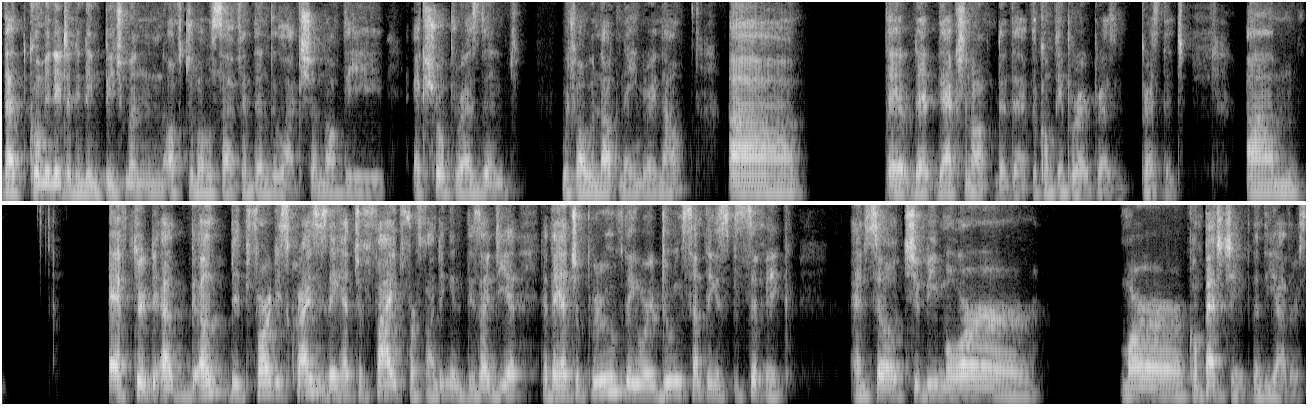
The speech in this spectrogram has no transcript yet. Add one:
that culminated in the impeachment of Dilma Rousseff and then the election of the actual president, which I will not name right now. Uh, the, the, the action of the, the, the contemporary president. president. Um, after the, uh, before this crisis, they had to fight for funding, and this idea that they had to prove they were doing something specific, and so to be more more competitive than the others.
